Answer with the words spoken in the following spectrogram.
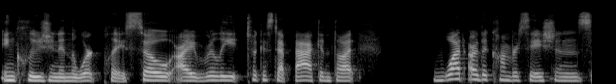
inclusion in the workplace. So i really took a step back and thought what are the conversations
